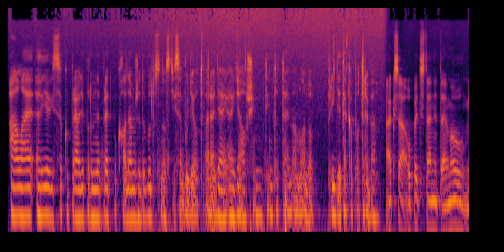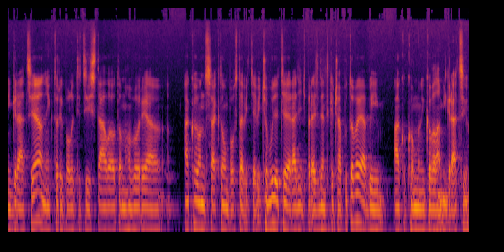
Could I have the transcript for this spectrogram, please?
ale je vysoko pravdepodobné, predpokladám, že do budúcnosti sa bude otvárať aj, aj ďalším týmto témam, lebo príde taká potreba. Ak sa opäť stane témou migrácia, niektorí politici stále o tom hovoria, ako sa k tomu postavíte vy? Čo budete radiť prezidentke Čaputovej, aby ako komunikovala migráciu?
